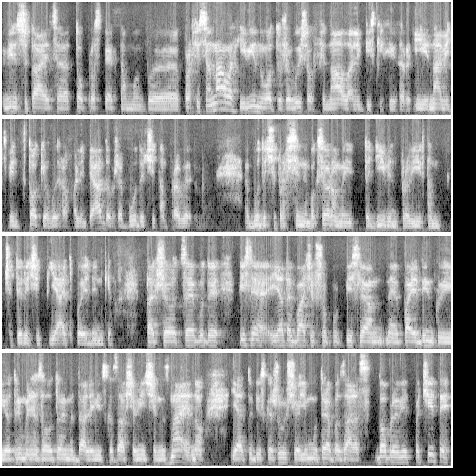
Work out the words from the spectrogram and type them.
Він вважається топ-проспектом в е, професіоналах, і він от уже вийшов в фінал Олімпійських ігор. І навіть він в Токіо виграв Олімпіаду, вже будучи там будучи професійним боксером, і тоді він провів там 4 чи 5 поєдинків. Так що це буде після. Я так бачив, що після е, поєдинку і отримання золотої медалі він сказав, що він ще не знає. Ну я тобі скажу, що йому треба зараз добре відпочити,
